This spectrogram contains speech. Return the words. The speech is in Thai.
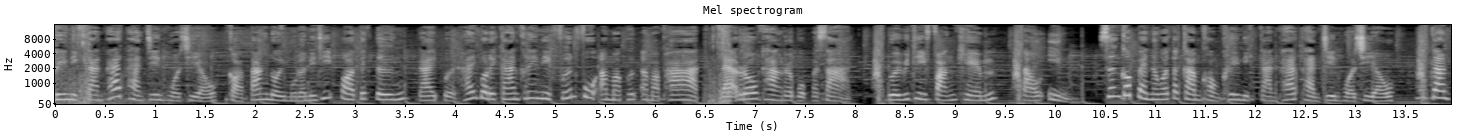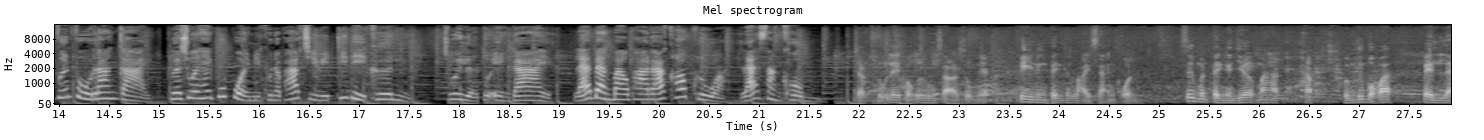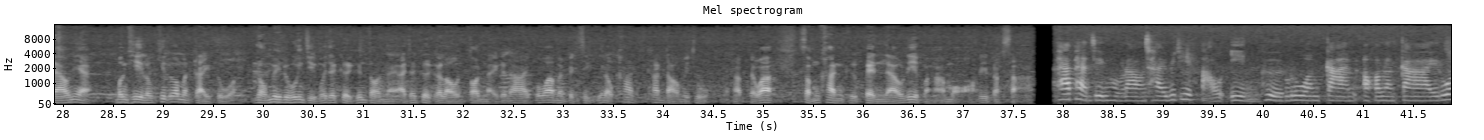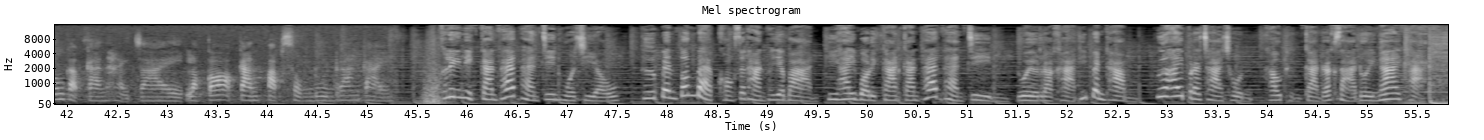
คลินิกการแพทย์แผนจีนหัวเฉียว ก่อตั้งโดยมูลนิธิปอเต็กตึง ได้เปิดให้บริการคลินิกฟื้นฟูอัมพฤกษ์อัมพาตและโรคทางระบบประสาทโดยวิธีฝังเข็ม เตาอิ่น ซึ่งก็เป็นนวัตกรรมของคลินิกการแพทย์แผนจีนหัวเฉียวในการฟื้นฟูร่างกาย เพื่อช่วยให้ผู้ป่วยมีคุณภาพชีวิตที่ดีขึ้น ช่วยเหลือตัวเองได้ และแบ่งเบาภาระครอบครัวและสังคม จากตัวเลขของกระทรวงสาธารณสุขเนี่ยปีหนึ่งเป็นกันหลายแสนคน ซึ่งมันเป็นกันเยอะมากครับผมถึงบอกว่าเป็นแล้วเนี่ย บางทีเราคิดว่ามันไกลตัว เราไม่รู้จริงๆว่าจะเกิดขึ้นตอนไหน อาจจะเกิดกับเราตอนไหนก็ได้ เพราะว่ามันเป็นสิ่งที่เราคาดคาดเดาไม่ถูกนะครับแต่ว่าสำคัญคือเป็นแล้วรีบมาหาหมอรีบรักษาแพทย์แผนจีนของเราใช้วิธีเต๋าอิน คือรวมการออกกำลังกาย ร่วมกับการหายใจ แล้วก็การปรับสมดุลร่างกายคลินิกการแพทย์แผนจีนหัวเฉียว ถือเป็นต้นแบบของสถานพยาบาลที่ให้บริการการแพทย์แผนจีนด้วยราคาที่เป็นธรรม เพื่อให้ประชาชนเข้าถึงการรักษาโดยง่ายค่ะ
